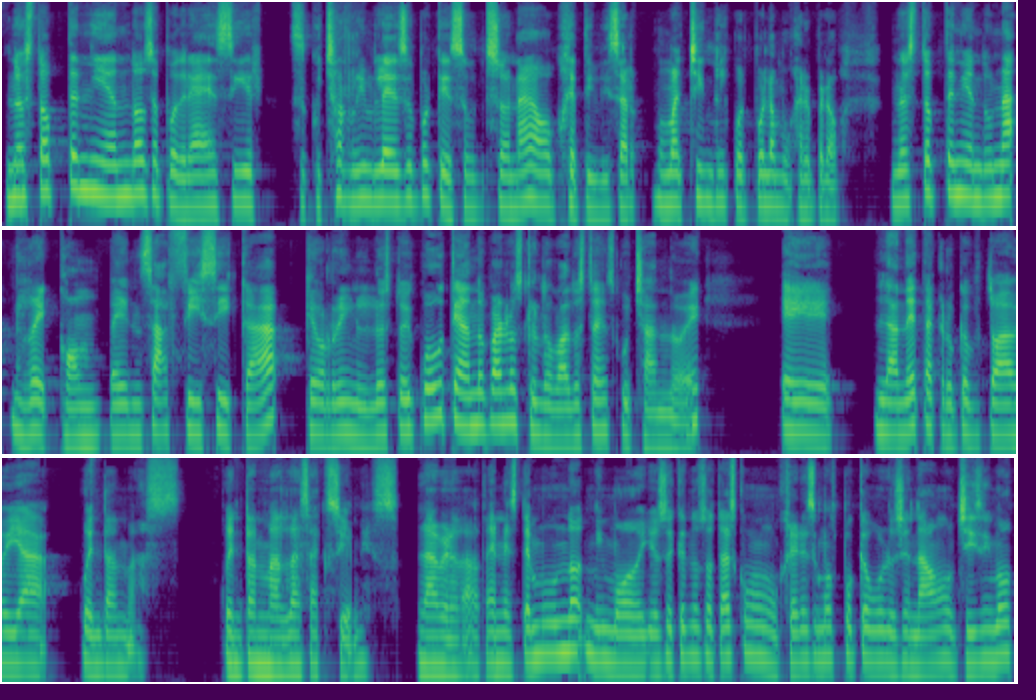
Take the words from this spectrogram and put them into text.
no está obteniendo, se podría decir, se escucha horrible eso porque suena a objetivizar un machín del cuerpo de la mujer, pero no está obteniendo una recompensa física. Qué horrible. Lo estoy quoteando para los que nomás lo están escuchando, ¿eh? ¿eh? La neta, creo que todavía cuentan más. Cuentan más las acciones, la verdad. En este mundo, ni modo. Yo sé que nosotras como mujeres hemos poco evolucionado muchísimo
